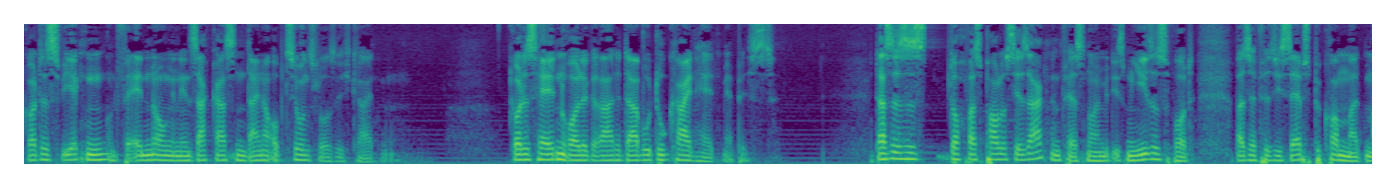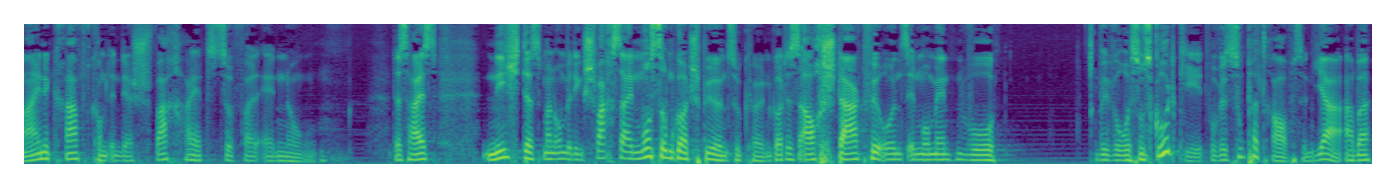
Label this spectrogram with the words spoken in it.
Gottes Wirken und Veränderungen in den Sackgassen deiner Optionslosigkeiten. Gottes Heldenrolle gerade da, wo du kein Held mehr bist. Das ist es doch, was Paulus hier sagt in Vers 9 mit diesem Jesuswort, was er für sich selbst bekommen hat. Meine Kraft kommt in der Schwachheit zur Vollendung. Das heißt nicht, dass man unbedingt schwach sein muss, um Gott spüren zu können. Gott ist auch stark für uns in Momenten, wo wo es uns gut geht, wo wir super drauf sind. Ja, aber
